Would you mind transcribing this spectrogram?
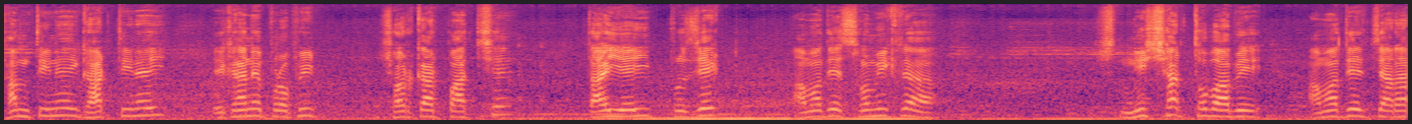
খামতি নেই, ঘাটতি নেই। এখানে প্রফিট সরকার পাচ্ছে। তাই এই প্রজেক্ট আমাদের শ্রমিকরা নিঃস্বার্থভাবে আমাদের যারা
